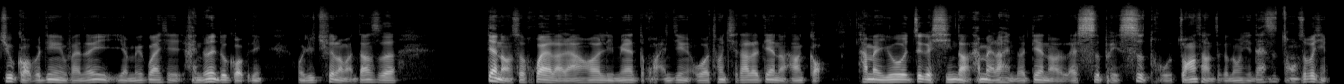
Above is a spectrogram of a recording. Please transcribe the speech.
就搞不定，反正也没关系，很多人都搞不定，我就去了嘛。当时电脑是坏了，然后里面的环境我从其他的电脑上搞，他们有这个新的，他买了很多电脑来适配，试图装上这个东西，但是总是不行。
